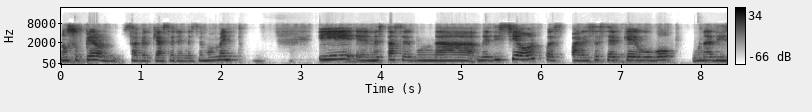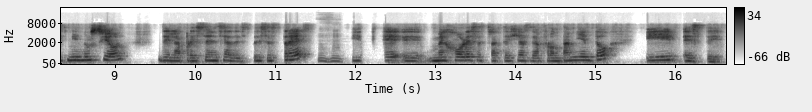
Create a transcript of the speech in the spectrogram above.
no supieron saber qué hacer en ese momento. Y en esta segunda medición, pues parece ser que hubo una disminución de la presencia de, ese estrés y de, eh, mejores estrategias de afrontamiento y este,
